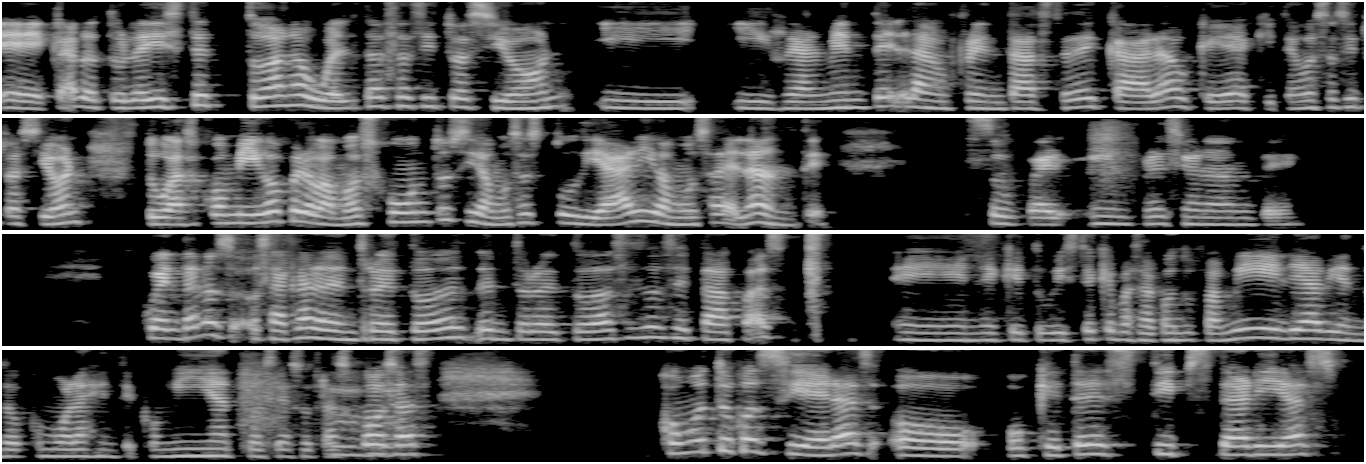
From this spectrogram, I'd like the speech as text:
Eh, claro, tú le diste toda la vuelta a esa situación y, y, realmente la enfrentaste de cara, ok, aquí tengo esta situación, tú vas conmigo, pero vamos juntos y vamos a estudiar y vamos adelante. Súper impresionante. Cuéntanos, o sea, claro, dentro de, todo, dentro de todas esas etapas en el que tuviste que pasar con tu familia, viendo cómo la gente comía, tú hacías otras cosas, ¿cómo tú consideras o, qué tres tips darías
